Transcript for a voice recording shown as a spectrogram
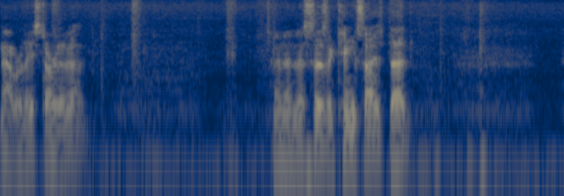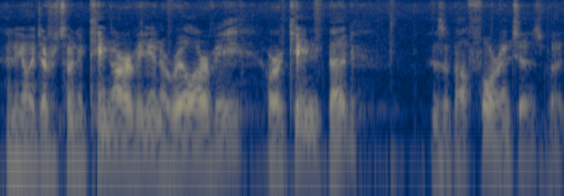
not where they started at. And then this is a king size bed. And the only difference between a king RV and a real RV, or a king bed, is about four inches, but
